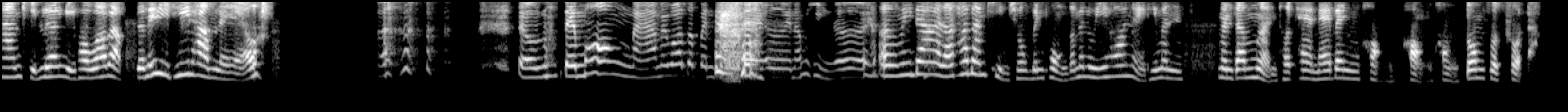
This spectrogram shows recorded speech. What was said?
ห้ามคิดเรื่องนี้ เพราะว่าแบบจะไม่มีที่ทำแล้ว เดี๋ยวเต็มห้องนะ ไม่ว่าจะเป็นกาแฟเอ่ยน้ำขิงเอ่ยเออไม่ได้แล้วถ้าน้ำขิงชงเป็นผงก็ไม่รู้ยี่ห้อไหนที่มันมันจะเหมือนทดแทนได้เป็นของของของต้มสดๆอะ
